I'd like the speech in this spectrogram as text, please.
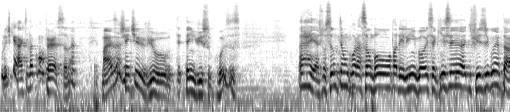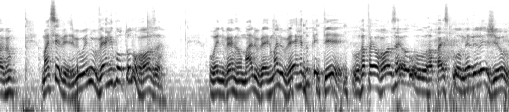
Política é a arte da conversa, né? Mas a gente viu, te- tem visto coisas. Ai, se você não tem um coração bom, um aparelhinho igual esse aqui, você é difícil de aguentar, viu? Mas você vê, viu? o Enio Verri voltou no rosa. O Enio Verri não, o Mário Verri. O Mário Verri é do PT. O Rafael Rosa é o rapaz que o Homero elegeu.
